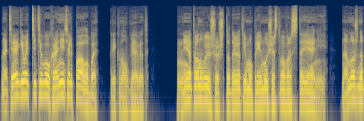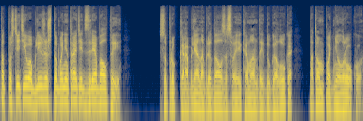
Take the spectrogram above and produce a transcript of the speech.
«Натягивать тетиву, хранитель палубы!» — крикнул Гавит. «Нет, он выше, что дает ему преимущество в расстоянии. Нам нужно подпустить его ближе, чтобы не тратить зря болты». Супруг корабля наблюдал за своей командой дуголука, потом поднял руку.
